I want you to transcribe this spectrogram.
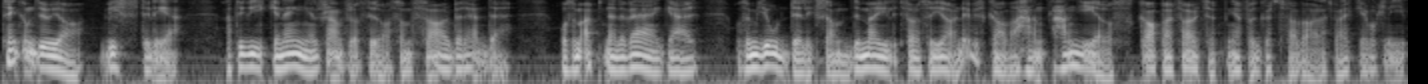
Tänk om du och jag visste det. Att det gick en ängel framför oss idag som förberedde och som öppnade vägar och som gjorde liksom det möjligt för oss att göra det vi ska. Han, han ger oss, skapar förutsättningar för Guds favör att verka i vårt liv.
